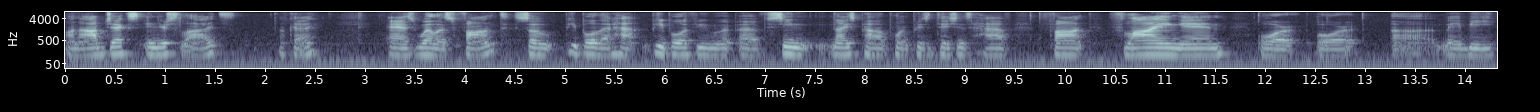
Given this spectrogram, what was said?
on objects in your slides, okay, as well as font. So people that have people, if you have seen nice PowerPoint presentations, have font flying in or or uh, maybe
